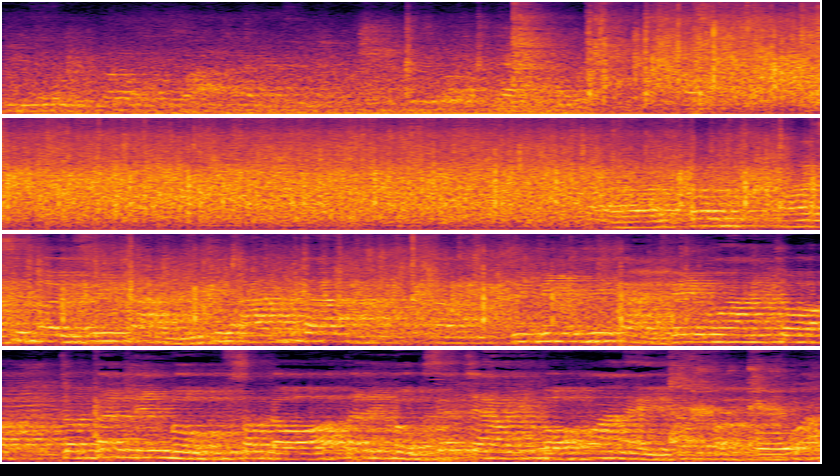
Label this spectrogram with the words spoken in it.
thì chúng ta các bạn À, vâng, à, xin mời Duy Khải, Duy Án ra, à, Duy Minh, Duy Khải cây hoa cho cho tân linh mục, sau đó tân linh mục sẽ trao những bó hoa này cho vợ cố ạ.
